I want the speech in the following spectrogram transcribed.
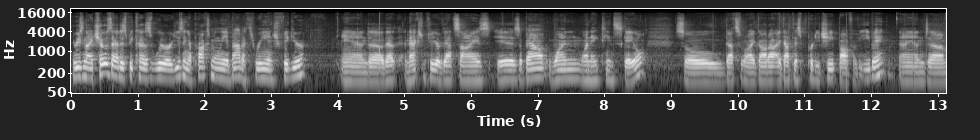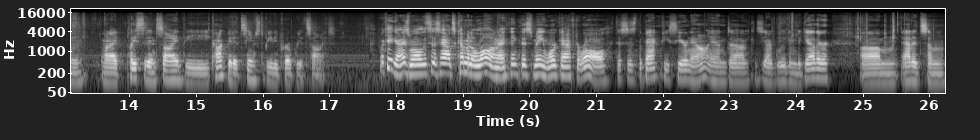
The reason I chose that is because we're using approximately about a 3 inch figure and uh, that an action figure of that size is about 1 118 scale. So that's what I got I got this pretty cheap off of eBay. And um, when I placed it inside the cockpit it seems to be the appropriate size. Okay guys well this is how it's coming along. I think this may work after all. This is the back piece here now and uh, you can see I've glued them together. Um, added some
